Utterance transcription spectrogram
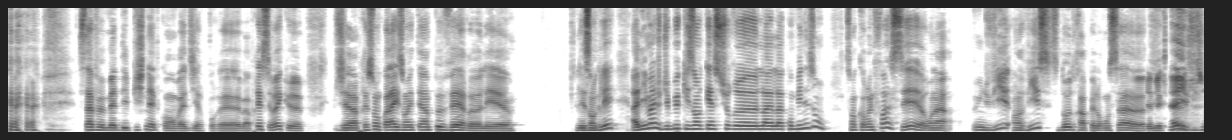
savent mettre des pichenettes, quoi, on va dire. Pour, euh, Après, c'est vrai que j'ai l'impression que voilà, ils ont été un peu vers euh, les, euh, les Anglais, à l'image du but qu'ils encaissent sur euh, la, la combinaison. C'est encore une fois, c'est euh, on a une vie, un vice, d'autres appelleront ça euh, Les mecs naïfs.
